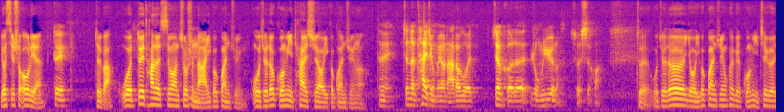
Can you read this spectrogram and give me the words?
尤其是欧联，对，对吧？我对他的希望就是嗯拿一个冠军。我觉得国米太需要一个冠军了。对，真的太久没有拿到过任何的荣誉了，说实话。对，我觉得有一个冠军会给国米这个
